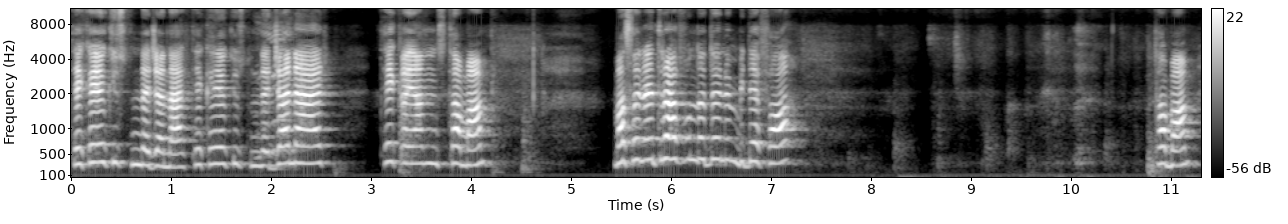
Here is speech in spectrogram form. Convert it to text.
Tek ayak üstünde Caner. Tek ayak üstünde Caner. Tek ayağın üstü tamam. Masanın etrafında dönün bir defa. Tamam.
